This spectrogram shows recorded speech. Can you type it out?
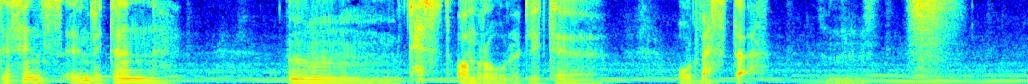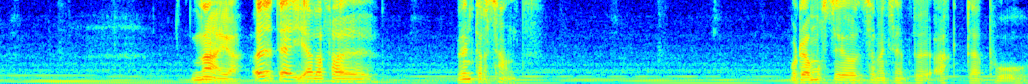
det finns en liten um, testområde lite åt väster. Mm. Nej, det är i alla fall intressant. Och där måste jag som exempel akta på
